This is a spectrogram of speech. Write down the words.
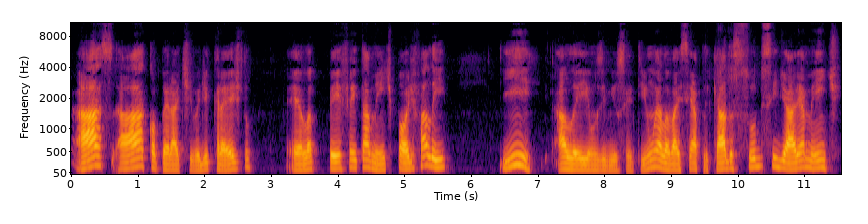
a, a cooperativa de crédito ela perfeitamente pode falir. E a lei 11.101 ela vai ser aplicada subsidiariamente,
